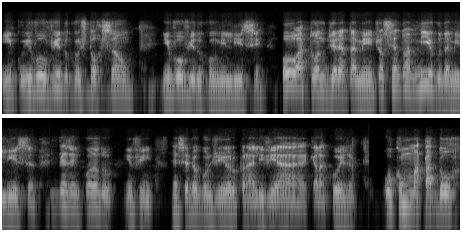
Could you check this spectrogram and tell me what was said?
envolvido com extorsão, envolvido com milícia, ou atuando diretamente, ou sendo amigo da milícia, de vez em quando, enfim, recebe algum dinheiro para aliviar aquela coisa, ou como matador.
